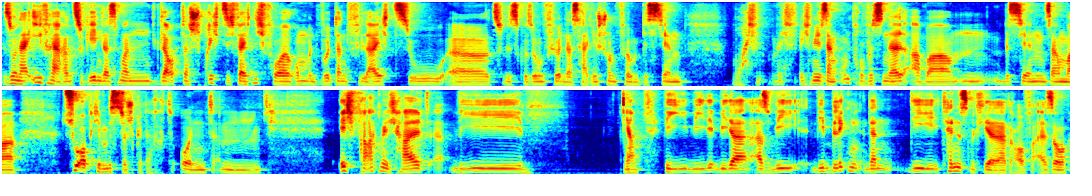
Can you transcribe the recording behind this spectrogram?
so naiv heranzugehen, dass man glaubt, das spricht sich vielleicht nicht vorher rum und wird dann vielleicht zu, äh, zu Diskussionen führen. Das halte ich schon für ein bisschen, boah, ich, ich will nicht sagen unprofessionell, aber ein bisschen, sagen wir mal, zu optimistisch gedacht. Und ähm, ich frage mich halt, wie ja, wie, wie, wie da, also wie, wie blicken denn die Tennismitglieder da drauf? Also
